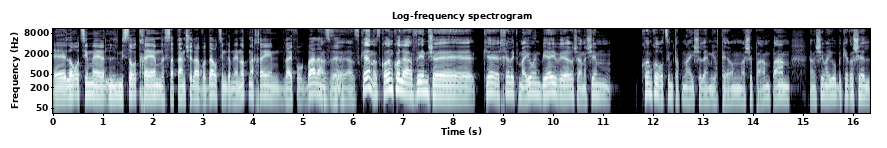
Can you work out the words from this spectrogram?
אה, לא רוצים אה, למסור את חייהם לשטן של העבודה, רוצים גם ליהנות מהחיים, life work balance. אז, ו... אז כן, אז קודם כל להבין שכחלק מה-human behavior, שאנשים קודם כל רוצים את הפנאי שלהם יותר ממה שפעם. פעם אנשים היו בקטע של...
